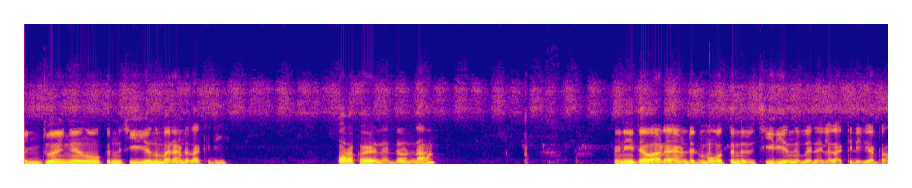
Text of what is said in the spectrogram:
എന്തുവാ ഇങ്ങനെ നോക്കുന്ന ചിരിയൊന്നും വരാണ്ട് തക്കിരി ഉറക്കം എന്തുകൊണ്ടാ? എണീറ്റ പാടായതുകൊണ്ട് ഒരു മുഖത്തിന്റെ ഒരു ചിരിയൊന്നും വരുന്നില്ല തക്കിരി കേട്ടോ.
